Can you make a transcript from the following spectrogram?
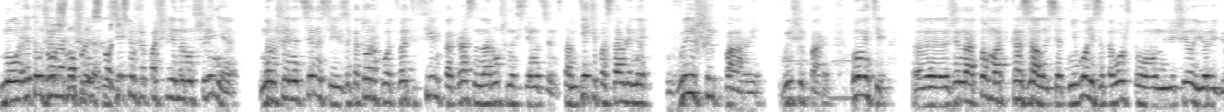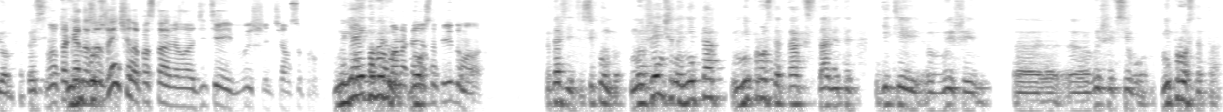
Ну, это уже нарушено. Здесь уже пошли нарушения, нарушения ценностей, из-за которых вот в этот фильм как раз на нарушенных система ценностей. Там дети поставлены выше пары, выше пары. Помните, Э, жена Тома отказалась от него из-за того, что он лишил ее ребенка. То есть, ну так это любовь... же женщина поставила детей выше, чем супруг. Ну я и говорю. Она, конечно, но... передумала. Подождите секунду. Но женщина не так, не просто так ставит детей выше, э, э, выше всего. Не просто так.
